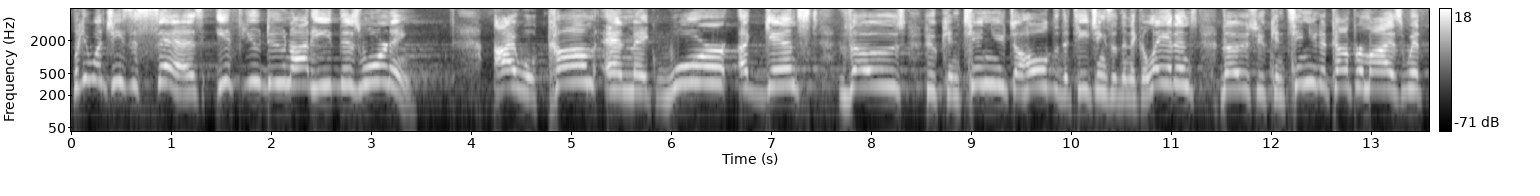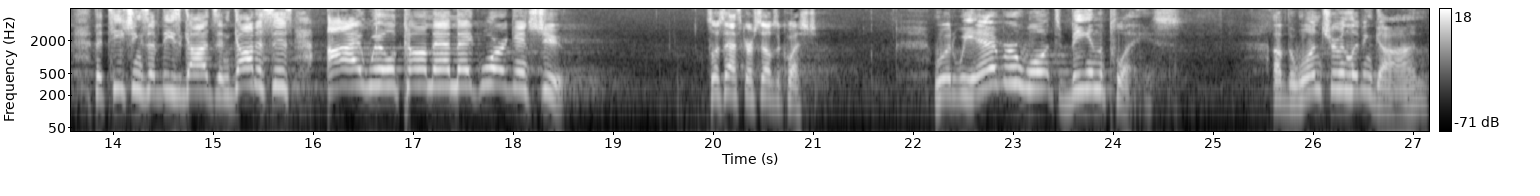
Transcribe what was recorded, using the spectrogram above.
Look at what Jesus says if you do not heed this warning. I will come and make war against those who continue to hold to the teachings of the Nicolaitans, those who continue to compromise with the teachings of these gods and goddesses. I will come and make war against you. So let's ask ourselves a question Would we ever want to be in the place of the one true and living God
